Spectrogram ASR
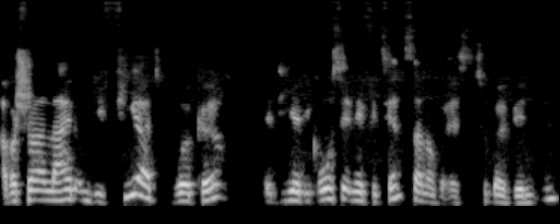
Aber schon allein um die Fiat-Brücke, die ja die große Ineffizienz da noch ist, zu überwinden,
